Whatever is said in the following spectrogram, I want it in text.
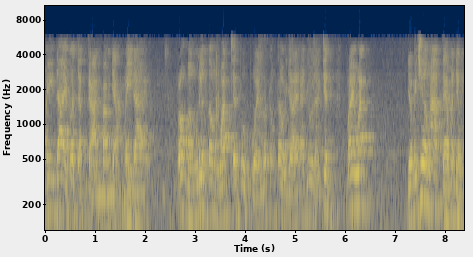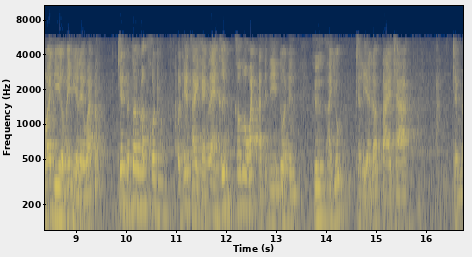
ไม่ได้ก็จัดการบางอย่างไม่ได้ เพราะบางเรื่องต้องวัดเช่นผู้ป่วยลดต้องเท่ายายอายุอะไรเช่น ไม่วัดอย่าไปเชื่อมาก แต่มันอย่างน้อยดีกว่าไม่มีอะไรวัด เช่นเป็นต้นว่าคนประเทศไทยแข็งแรงขึ้นเขาก็วัดอัตดีตัวหนึ่งคืออายุเฉลี่ยแล้วตายช้าใช่ไหม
